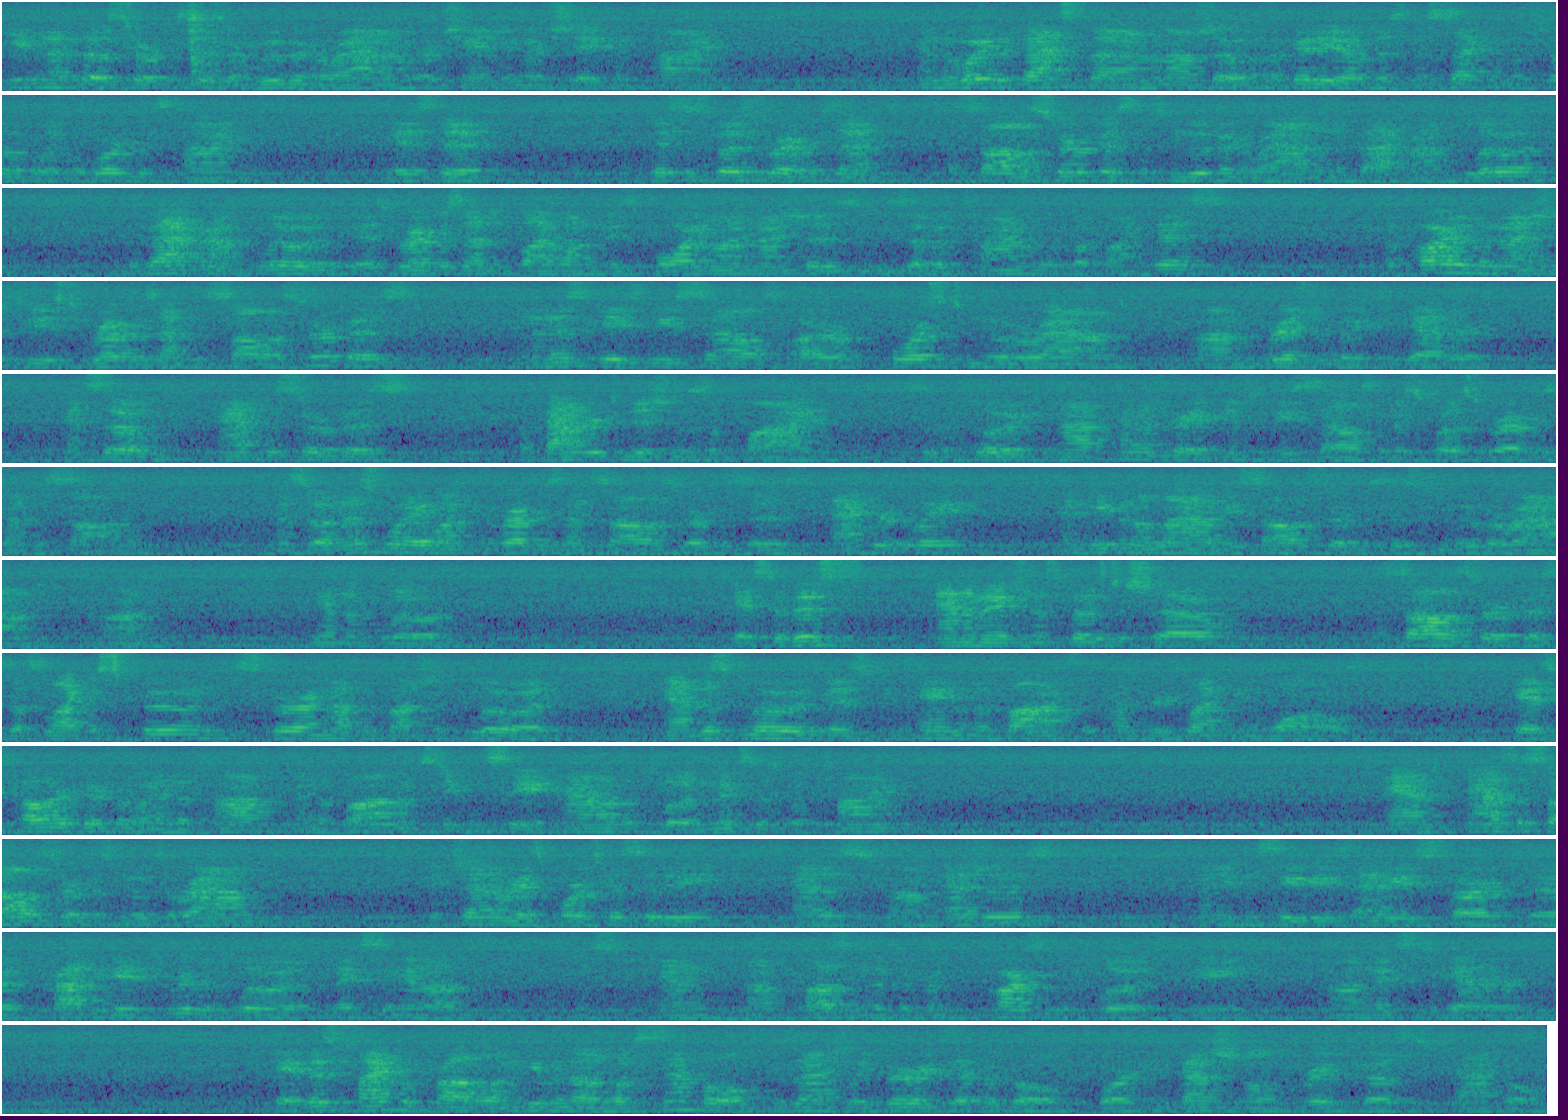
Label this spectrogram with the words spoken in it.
even if those surfaces are moving around or changing their shape in time. And the way that that's done, and I'll show a video of this in a second, which hopefully will work this time, is that this is supposed to represent a solid surface that's moving around in the background fluid. The background fluid is represented by one of these Voronoi meshes, so with time it would look like this. A part of the mesh is used to represent the solid surface, and in this case these cells are forced to move around um, rigidly together. And so at the surface, a boundary condition is applied so the fluid cannot penetrate into these cells that are supposed to represent the solid. And so in this way, one can represent solid surfaces accurately and even allow these solid surfaces to move around um, in the fluid. Okay, so this animation is supposed to show a solid surface that's like a spoon stirring up a bunch of fluid. And this fluid is contained in a box that has reflecting walls. It's colored differently on the top and the bottom, so you can see how the fluid mixes with time. And as the solid surface moves around, it generates vorticity at its um, edges. And you can see these eddies start to propagate through the fluid, mixing it up and, um, causing the different parts of the fluid to be um, mixed together. Okay, this type of problem, even though it looks simple, is actually very difficult for conventional grid codes to tackle.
